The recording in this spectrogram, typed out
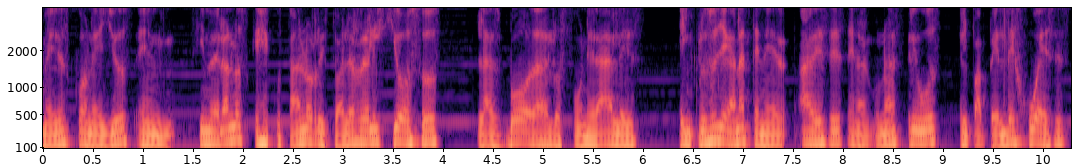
medios con ellos, en, sino eran los que ejecutaban los rituales religiosos, las bodas, los funerales, e incluso llegan a tener a veces en algunas tribus el papel de jueces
